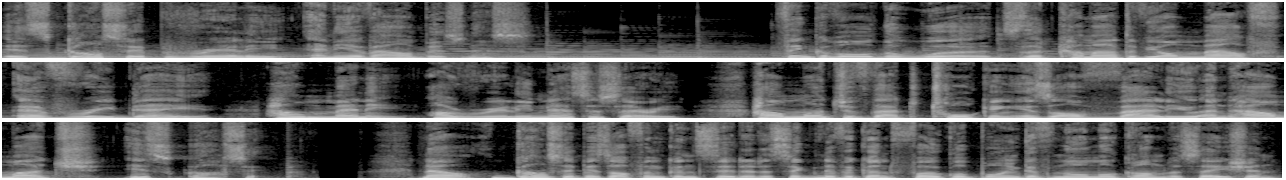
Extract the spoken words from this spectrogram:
Is gossip really any of our business? Think of all the words that come out of your mouth every day. How many are really necessary? How much of that talking is of value and how much is gossip? Now, gossip is often considered a significant focal point of normal conversation,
